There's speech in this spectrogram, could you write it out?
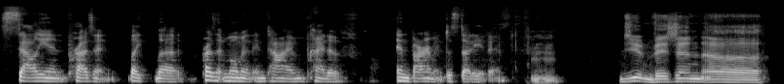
salient present, like the present moment in time kind of environment to study it in. Do you envision a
